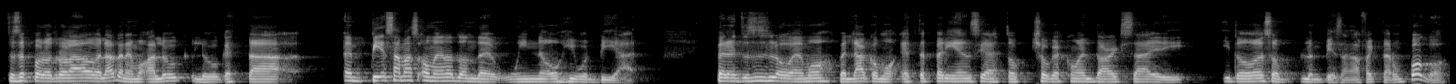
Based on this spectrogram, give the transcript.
entonces, por otro lado, ¿verdad? Tenemos a Luke. Luke está, empieza más o menos donde we know he would be at. Pero entonces lo vemos, ¿verdad? Como esta experiencia, estos choques con el Dark Side y, y todo eso lo empiezan a afectar un poco.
